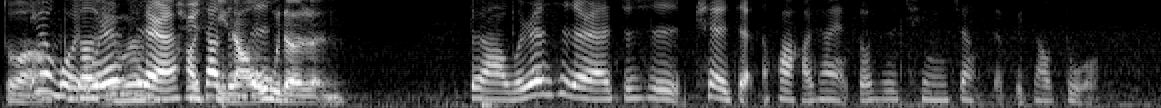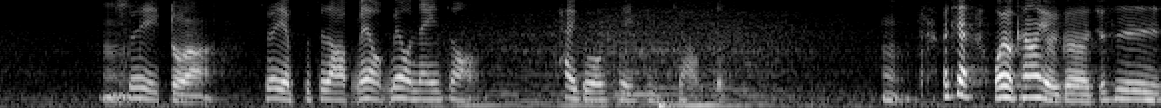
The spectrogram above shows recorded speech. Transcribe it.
对啊，因为我我认识的人好像脑雾的人。对啊，我认识的人就是确诊的话，好像也都是轻症的比较多。嗯，所以对啊，所以也不知道，没有没有那一种太多可以比较的。嗯，而且我有看到有一个，就是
